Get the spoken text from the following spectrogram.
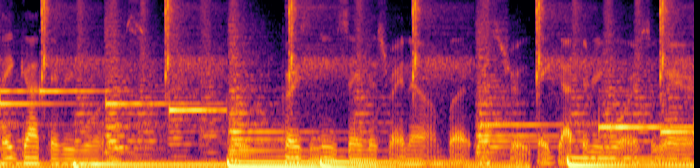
They got their rewards. Crazy me saying this right now, but that's true. They got the rewards to where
